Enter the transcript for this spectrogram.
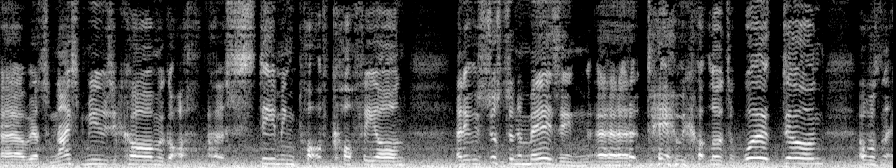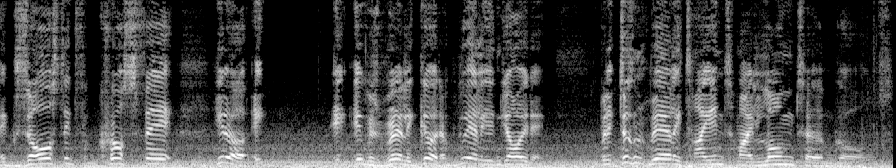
Uh, we had some nice music on. We got a, a, steaming pot of coffee on, and it was just an amazing uh, day. We got loads of work done. I wasn't exhausted from CrossFit. You know, it, it, it was really good. I really enjoyed it, but it doesn't really tie into my long-term goals.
